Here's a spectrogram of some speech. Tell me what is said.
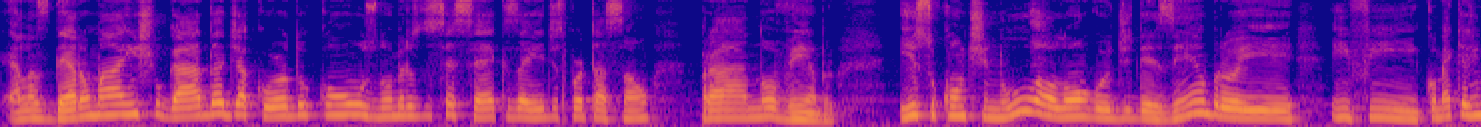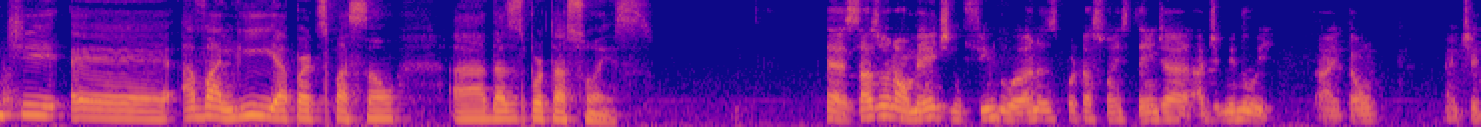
elas deram uma enxugada de acordo com os números do CSEX aí de exportação para novembro. Isso continua ao longo de dezembro e, enfim, como é que a gente é, avalia a participação ah, das exportações? É, sazonalmente, no fim do ano, as exportações tendem a, a diminuir. Tá? Então, a gente,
